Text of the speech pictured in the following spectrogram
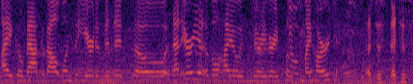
I go back about once a year to visit. So that area of Ohio is very, very close to my heart. That just that just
